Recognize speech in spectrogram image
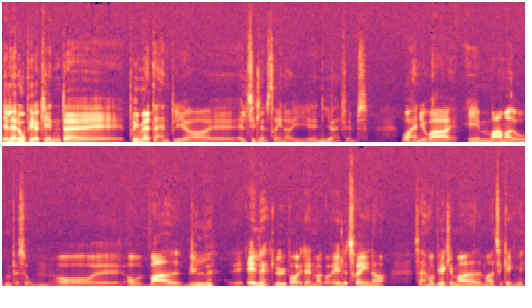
jeg lærte OP at kende, da, primært da han bliver øh, atletiklandstræner i øh, 99 hvor han jo var en meget, meget åben person, og, øh, og meget vilde øh, alle løbere i Danmark, og alle trænere, så han var virkelig meget, meget tilgængelig.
